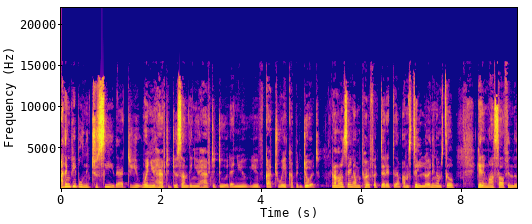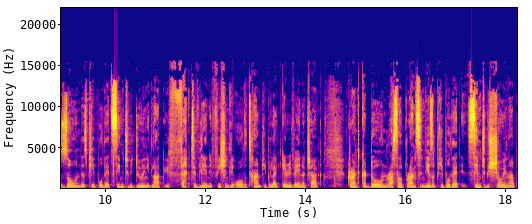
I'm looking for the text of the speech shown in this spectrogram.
I think people need to see that you, when you have to do something, you have to do it, and you you've got to wake up and do it. And I'm not saying I'm perfect at it. I'm still learning. I'm still getting myself in the zone. There's people that seem to be doing it like effectively and efficiently all the time. People like Gary Vaynerchuk, Grant Cardone, Russell Brunson. These are people that seem to be showing up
